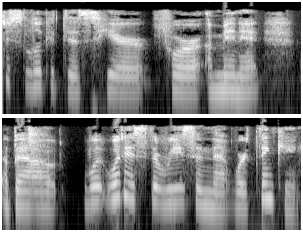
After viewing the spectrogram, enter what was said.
just look at this here for a minute about what what is the reason that we're thinking?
